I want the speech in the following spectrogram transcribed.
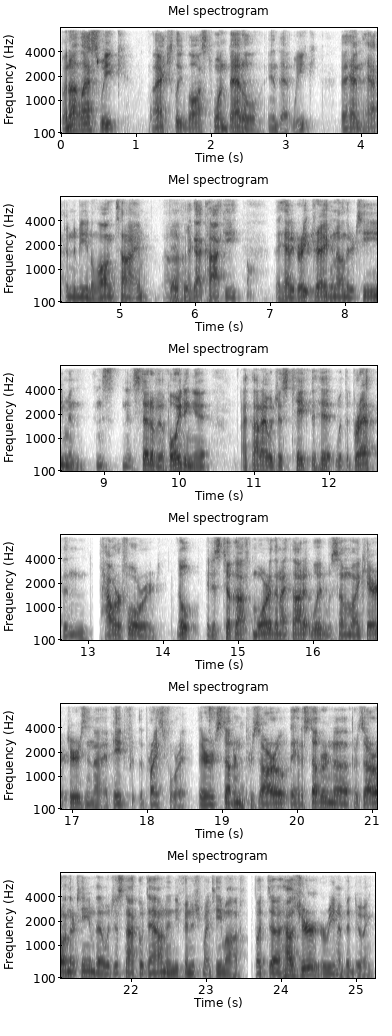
but not last week. I actually lost one battle in that week. That hadn't happened to me in a long time. Uh, I got cocky they had a great dragon on their team, and, and instead of avoiding it, I thought I would just take the hit with the breath and power forward. Nope, it just took off more than I thought it would with some of my characters, and I paid for the price for it. Their stubborn Pizarro, they had a stubborn uh, Pizarro on their team that would just not go down, and he finished my team off. But uh, how's your arena been doing?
